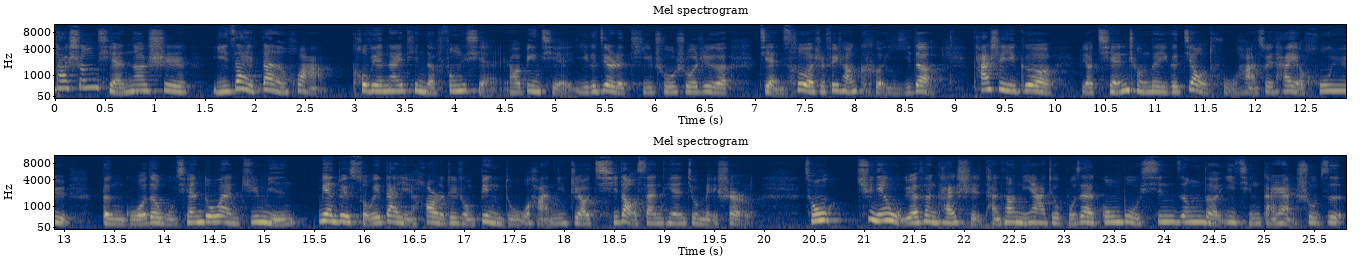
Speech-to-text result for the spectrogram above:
他生前呢是一再淡化。COVID-19 的风险，然后并且一个劲儿的提出说这个检测是非常可疑的。他是一个比较虔诚的一个教徒哈，所以他也呼吁本国的五千多万居民面对所谓带引号的这种病毒哈，你只要祈祷三天就没事儿了。从去年五月份开始，坦桑尼亚就不再公布新增的疫情感染数字。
